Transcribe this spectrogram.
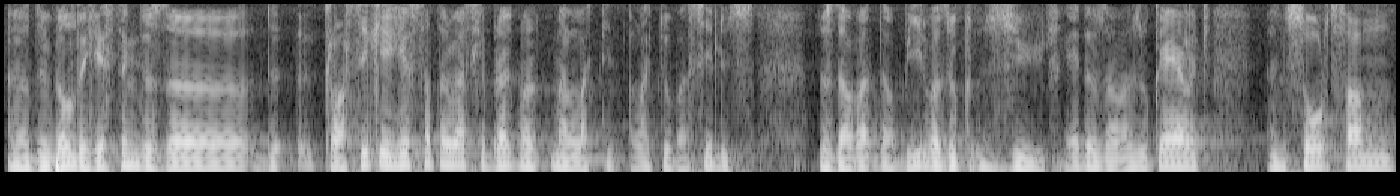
eh, de wilde gisting, dus de, de klassieke gist dat er werd gebruikt, maar ook met lactobacillus. Dus dat, dat bier was ook zuur. Hè? Dus dat was ook eigenlijk een soort van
